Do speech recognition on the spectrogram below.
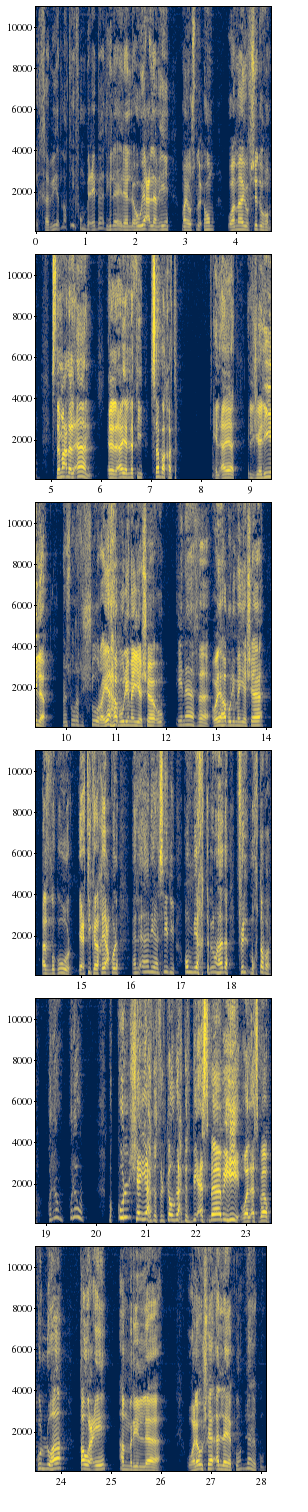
الخبير. لطيف بعباده لا إله إلا هو. يعلم إيه؟ ما يصلحهم وما يفسدهم. استمعنا الآن إلى الآية التي سبقت الآيات الجليلة من سورة الشورى. يهب لمن يشاء إناثا ويهب لمن يشاء الذكور. يأتيك رقيع يقول الآن يا سيدي هم يختبرون هذا في المختبر. ولو ولو كل شيء يحدث في الكون يحدث بأسبابه والأسباب كلها طوع إيه؟ أمر الله ولو شاء ألا يكون لا يكون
